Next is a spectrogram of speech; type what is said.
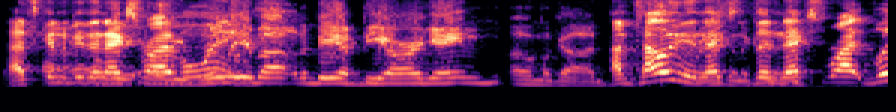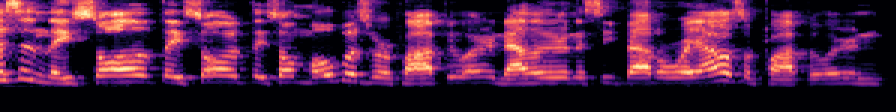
That's gonna be the next are rival Really Wings. about to be a BR game? Oh my god! I'm telling you, Everybody's next the next ride. Listen, they saw they saw they saw MOBAs were popular. Now they're gonna see battle royales are popular, and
